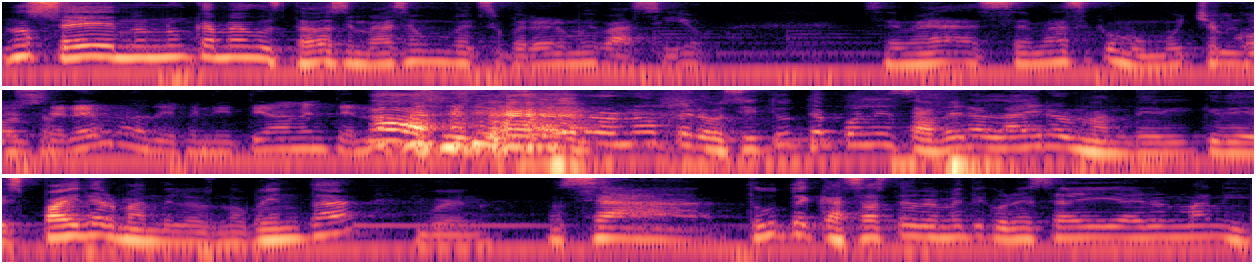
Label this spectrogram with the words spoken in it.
No sé, no, nunca me ha gustado, se me hace un superhéroe muy vacío. Se me, se me hace como mucho El cosa. cerebro, definitivamente no. No, el cerebro no, pero si tú te pones a ver al Iron Man de, de Spider-Man de los 90, Bueno. o sea, tú te casaste obviamente con ese Iron Man y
